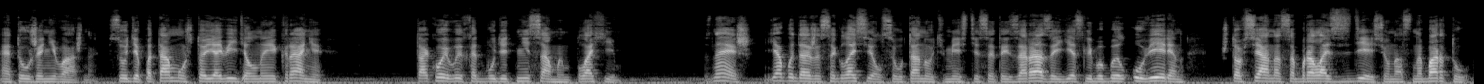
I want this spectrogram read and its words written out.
это уже не важно. Судя по тому, что я видел на экране, такой выход будет не самым плохим. Знаешь, я бы даже согласился утонуть вместе с этой заразой, если бы был уверен, что вся она собралась здесь, у нас на борту.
